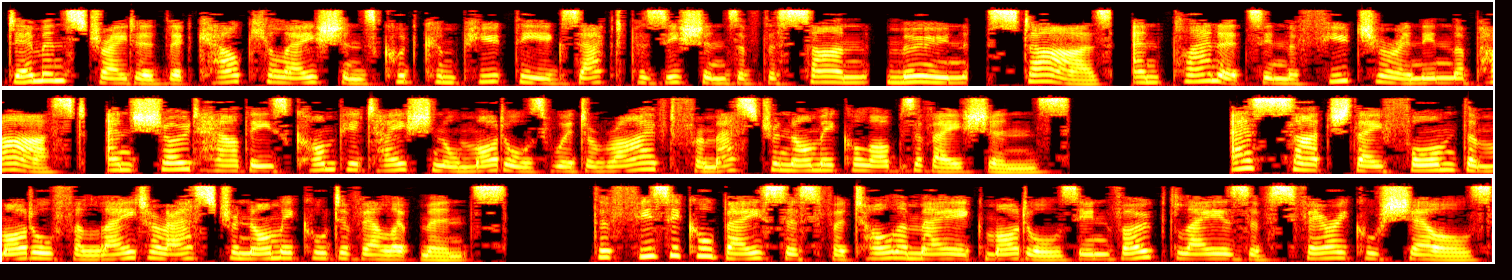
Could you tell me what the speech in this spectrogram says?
demonstrated that calculations could compute the exact positions of the Sun, Moon, stars, and planets in the future and in the past, and showed how these computational models were derived from astronomical observations. As such they formed the model for later astronomical developments. The physical basis for Ptolemaic models invoked layers of spherical shells,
